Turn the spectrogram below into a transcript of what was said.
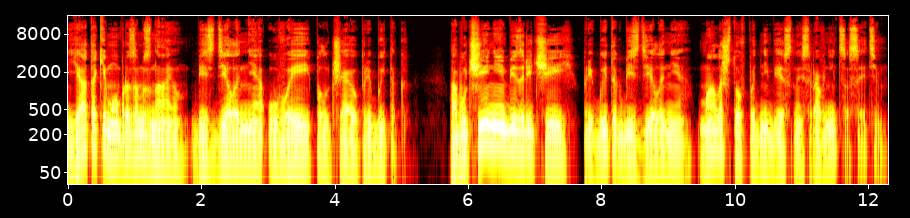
Я таким образом знаю, без делания Увэй получаю прибыток. Обучение без речей, прибыток без делания, мало что в Поднебесной сравнится с этим.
